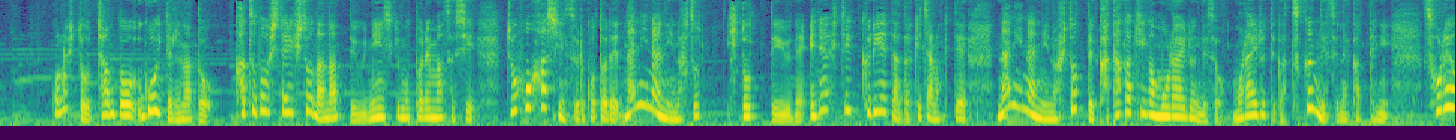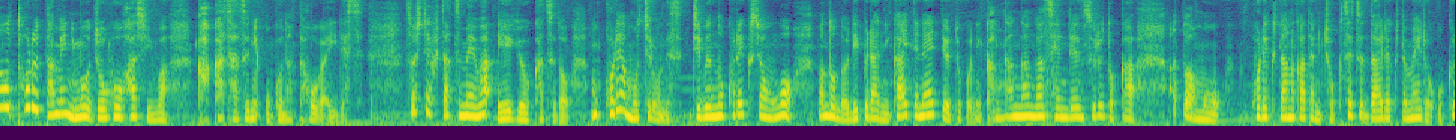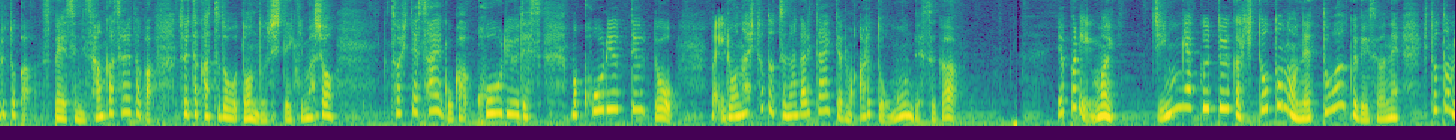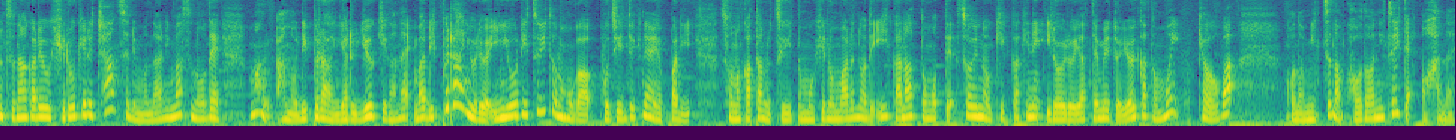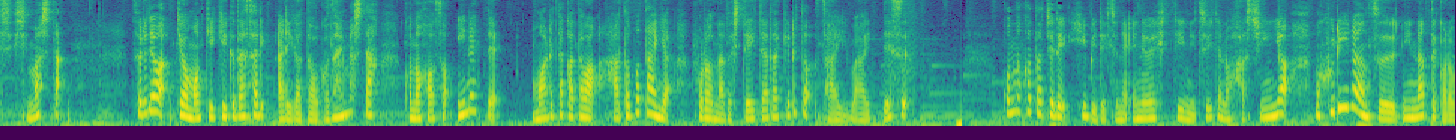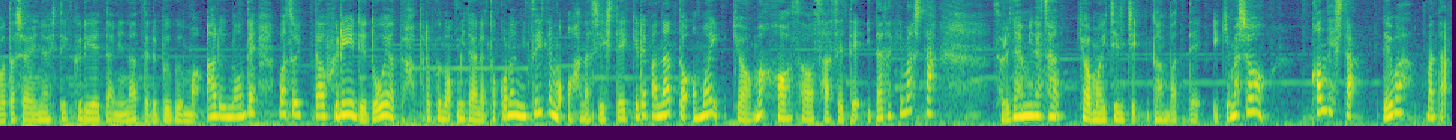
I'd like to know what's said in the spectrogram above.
この人ちゃんと動いてるなと活動している人だなっていう認識も取れますし情報発信することで何々の人っていうね NFT クリエイターだけじゃなくて何々の人って肩書きがもらえるんですよ。もらえるっていうかつくんですね勝手に。それを取るためにも情報発信は欠かさずに行った方がいいです。そして2つ目は営業活動。もうこれはもちろんです。自分のコレクションを、ま、どんどんリプランに書いてねっていうところにガンガンガンガン宣伝するとかあとはもうコレクターの方に直接ダイレクトメールを送るとかスペースに参加するとかそういった活動をどんどんしていきまましょうそして最後が交流です。まあ、交流っていうと、まあ、いろんな人とつながりたいっていうのもあると思うんですが、やっぱり、まあ、人脈というか人とのネットワークですよね。人とのつながりを広げるチャンスにもなりますので、まあ、あのリプランやる勇気がない。まあ、リプランよりは引用リツイートの方が個人的にはやっぱりその方のツイートも広まるのでいいかなと思って、そういうのをきっかけにいろいろやってみると良いかと思い、今日はこの3つの行動についてお話ししました。それでは今日もお聴きくださりありがとうございました。この放送いいねって思われた方はハートボタンやフォローなどしていただけると幸いです。こんな形で日々ですね、NFT についての発信や、まあ、フリーランスになってから私は NFT クリエイターになってる部分もあるので、まあ、そういったフリーでどうやって働くのみたいなところについてもお話ししていければなと思い、今日も放送させていただきました。それでは皆さん、今日も一日頑張っていきましょう。コンでした。ではまた。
